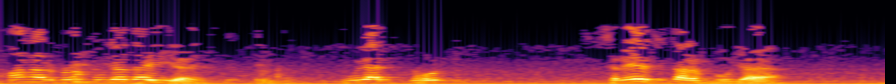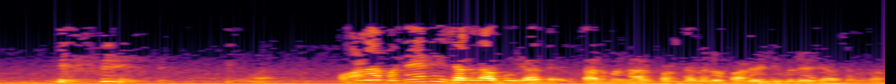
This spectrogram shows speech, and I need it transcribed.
ਮਨ ਅਰਪਣ ਪੂਜਾ ਤਾਂ ਹੀ ਹੈ। ਪੂਜਾ ਹੋਰ, ਸ੍ਰੇਸ਼ਟ ਧਰਮ ਪੂਜਾ ਪਾਣਾ ਮੰਨਿਆ ਨਹੀਂ ਸਕਦਾ ਪੂਜਾ ਤਨ ਮਨ ਅਰਪਣ ਤੇ ਬਿਨਾਂ ਪਾਣਾ ਨਹੀਂ ਮੰਨਿਆ ਜਾ ਸਕਦਾ।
